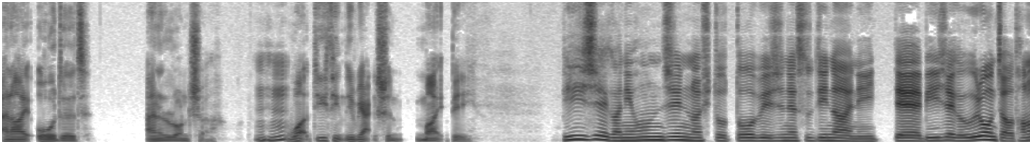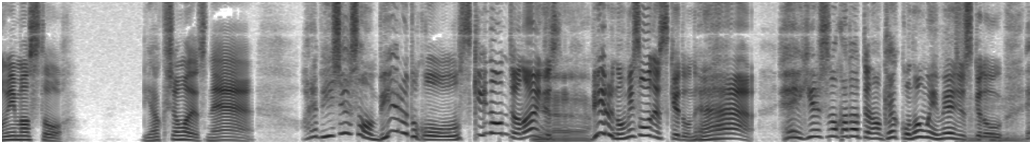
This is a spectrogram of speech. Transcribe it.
and I ordered an udoncha. What do you think the reaction might be? BJ が日本人の人とビジネスディナーに行って BJ がウーロン茶を頼みますとリアクションはですねあれ BJ さんビールとかお好きなんじゃないんです、Yeah. ビール飲みそうですけどねえイギリスの方って結構飲むイメージですけど、うんえウーロ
